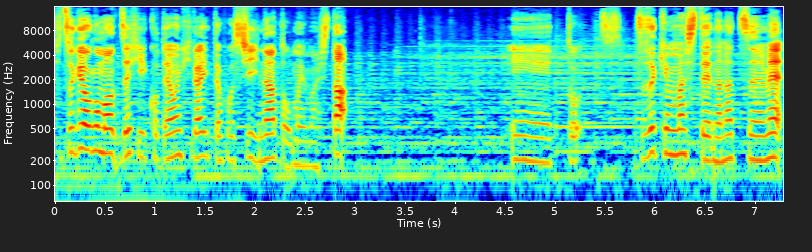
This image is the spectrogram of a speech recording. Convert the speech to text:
卒業後もぜひ個展を開いてほしいなと思いました。えー、っと続きまして7つ目。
